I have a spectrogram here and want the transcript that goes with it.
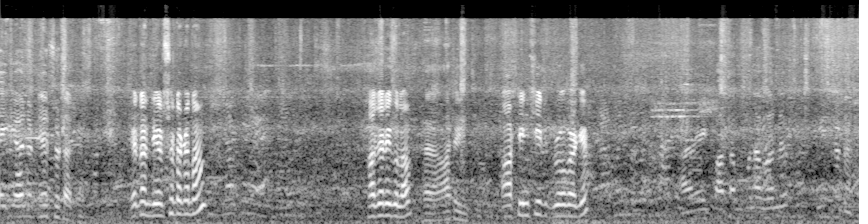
এইটা হলো দেড়শো টাকা। এটা দেড়শো টাকা দাম? হাজারি গোলাপ? হ্যাঁ আট ইঞ্চি। আট ইঞ্চির গ্রো ব্যাগে আর এই পাতা গোলাপ হলো তিনশো টাকা।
